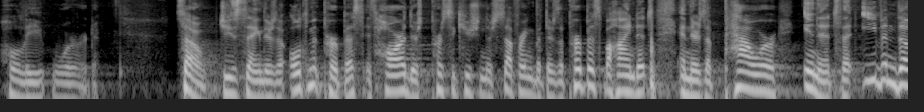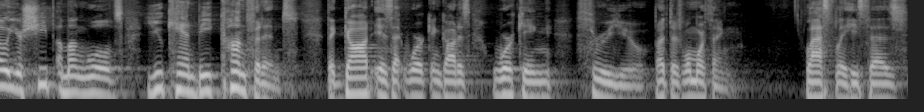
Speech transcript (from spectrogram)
holy word. So, Jesus is saying there's an ultimate purpose. It's hard, there's persecution, there's suffering, but there's a purpose behind it, and there's a power in it that even though you're sheep among wolves, you can be confident that God is at work and God is working through you. But there's one more thing. Lastly, he says,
